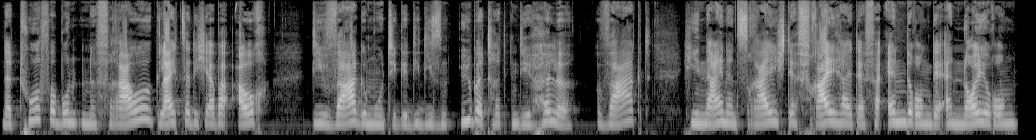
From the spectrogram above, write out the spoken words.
naturverbundene Frau, gleichzeitig aber auch die Wagemutige, die diesen Übertritt in die Hölle wagt, hinein ins Reich der Freiheit, der Veränderung, der Erneuerung,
